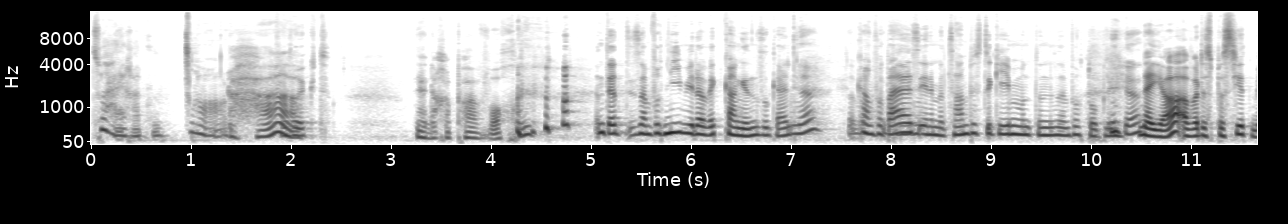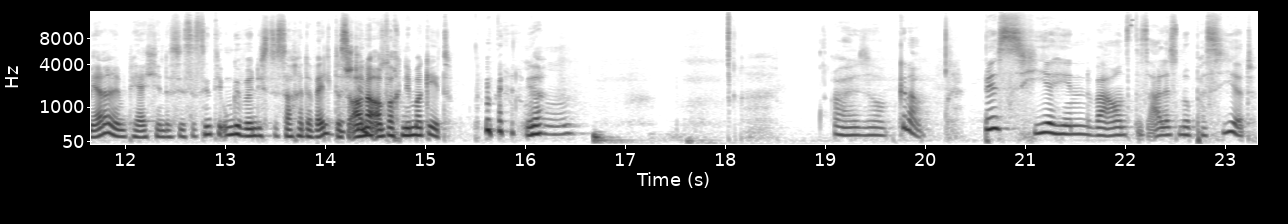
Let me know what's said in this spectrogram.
zu heiraten. Oh, Aha. verrückt. Ja, nach ein paar Wochen. Und der ist einfach nie wieder weggegangen, so geil. Ja, Kam vorbei, ist ihnen eine Zahnbürste geben und dann ist einfach doppelt. Ja. Naja, aber das passiert mehreren Pärchen. Das ist das sind die ungewöhnlichste Sache der Welt, dass Das einer stimmt. einfach nicht mehr geht. ja. Also, genau. Bis hierhin war uns das alles nur passiert.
